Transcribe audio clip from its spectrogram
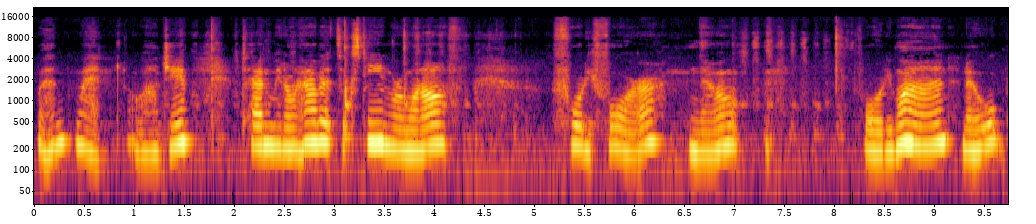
When? When? Oh, OLG. 10. We don't have it. 16. We're one off. 44, no. 41, nope.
